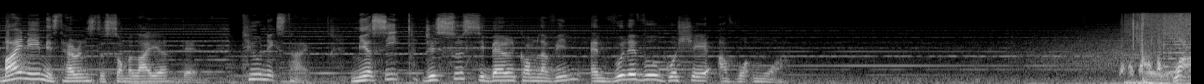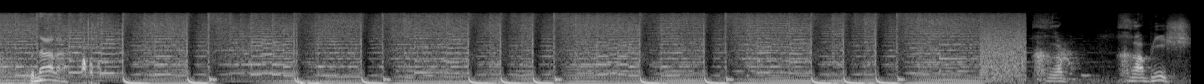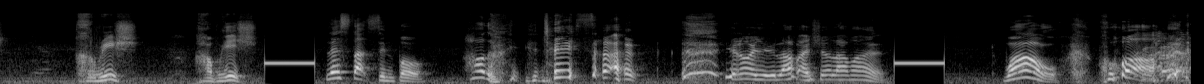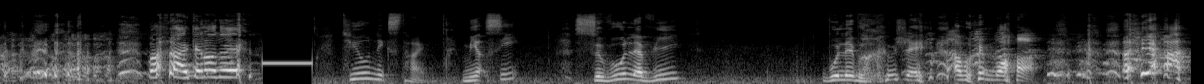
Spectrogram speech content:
My name is Terence the Sommelier then. Till next time. Merci, je suis si comme la vigne and voulez-vous gaucher avec moi? Wow, banana. Rubbish. Rubbish. Habrish. Let's start simple. How do we, Jason? you know, you laugh, I sure laugh one. Wow! Wow! but I cannot do it. Till next time. Merci. Si vous l'avez, voulez-vous coucher ah avec moi? yeah.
